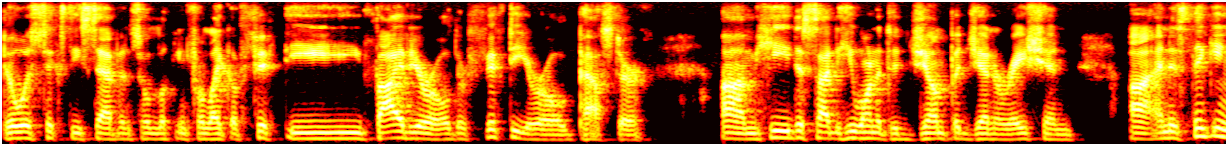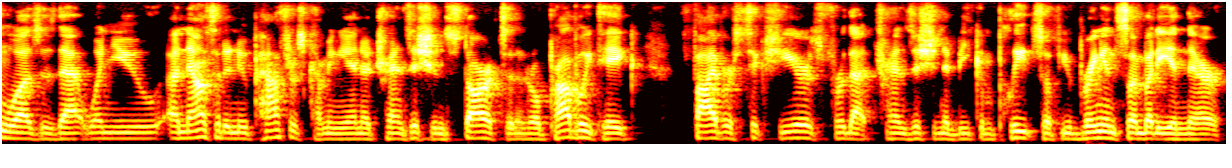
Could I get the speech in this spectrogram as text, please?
Bill was 67, so looking for like a 55 year old or 50 year old pastor, um, he decided he wanted to jump a generation. Uh, and his thinking was is that when you announce that a new pastor is coming in, a transition starts, and it'll probably take five or six years for that transition to be complete. So if you bring in somebody in their,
